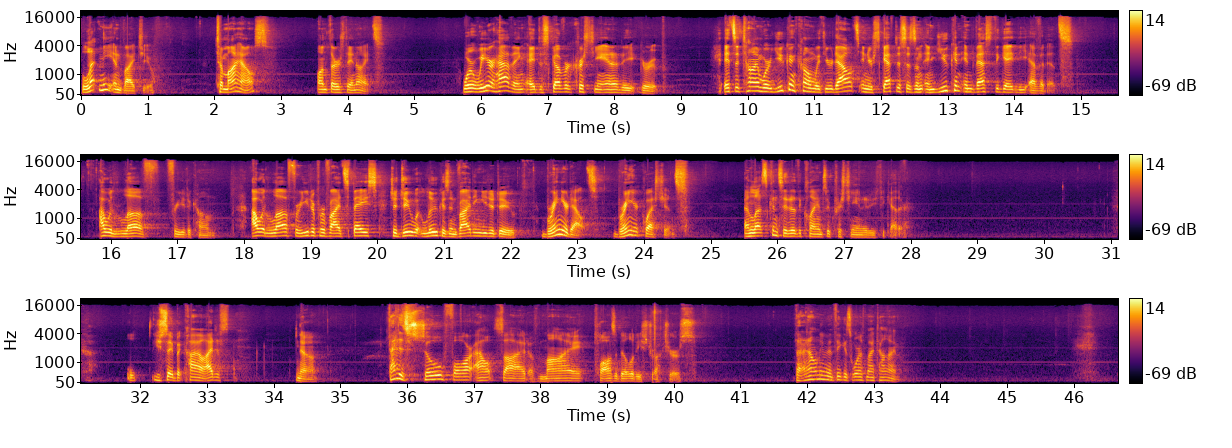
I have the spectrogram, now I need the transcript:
Let me invite you to my house on Thursday nights, where we are having a Discover Christianity group. It's a time where you can come with your doubts and your skepticism and you can investigate the evidence. I would love for you to come. I would love for you to provide space to do what Luke is inviting you to do. Bring your doubts, bring your questions, and let's consider the claims of Christianity together. You say, but Kyle, I just, no. That is so far outside of my plausibility structures that I don't even think it's worth my time.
